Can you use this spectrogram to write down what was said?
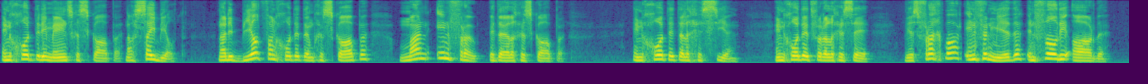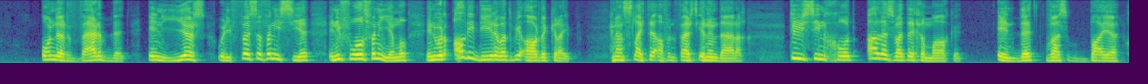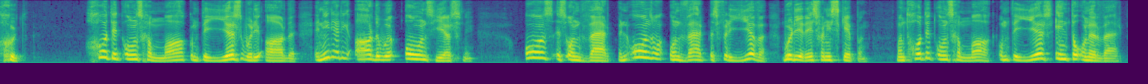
En God het die mens geskape na sy beeld. Na die beeld van God het hy hom geskape, man en vrou het hy hulle geskape. En God het hulle geseën. En God het vir hulle gesê: "Wees vrugbaar en vermeerder en vul die aarde. Onderwerp dit en heers oor die visse van die see en die voëls van die hemel en oor al die diere wat op die aarde kruip." En dan sluit hy af in vers 31. Toe sien God alles wat hy gemaak het en dit was baie goed. God het ons gemaak om te heers oor die aarde en nie net die aarde oor ons heers nie. Ons is ontwerp en ons ontwerp is verhewe bo die res van die skepping, want God het ons gemaak om te heers en te onderwerp.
